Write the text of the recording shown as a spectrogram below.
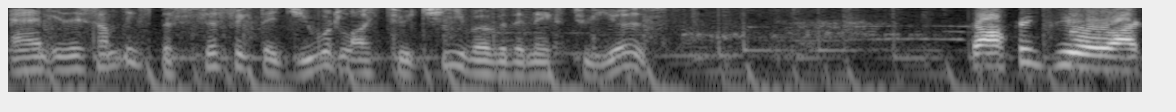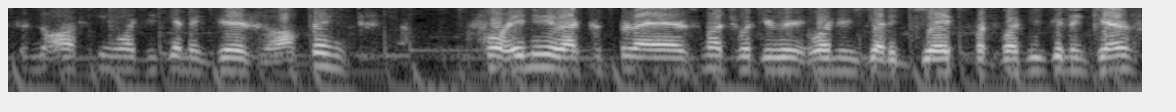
And is there something specific that you would like to achieve over the next two years? I think you're right in asking what you're going to give. I think for any record player, it's not what, you, what you're going to get, but what you're going to give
